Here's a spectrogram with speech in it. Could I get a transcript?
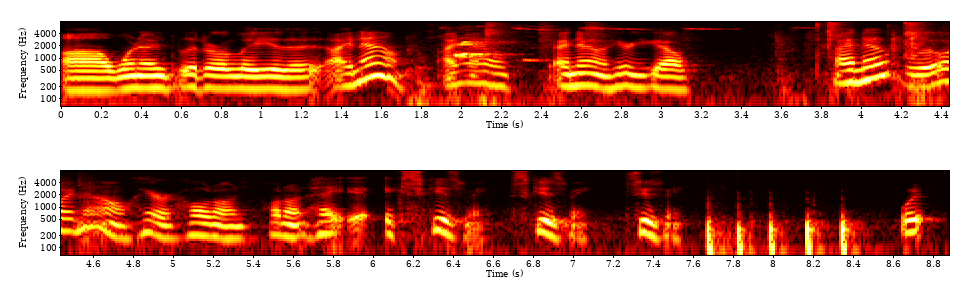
uh, when I literally, I know, I know, I know, here you go. I know, Blue. I know. Here, hold on, hold on. Hey, excuse me, excuse me, excuse me. What,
